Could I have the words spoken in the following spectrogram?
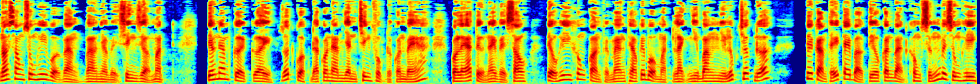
Nói xong sung hy vội vàng vào nhà vệ sinh rửa mặt tiếu nam cười cười, rốt cuộc đã có nam nhân chinh phục được con bé. Có lẽ từ nay về sau, tiểu hy không còn phải mang theo cái bộ mặt lạnh như băng như lúc trước nữa. Tuy cảm thấy tay bảo tiêu căn bản không xứng với dung hy,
